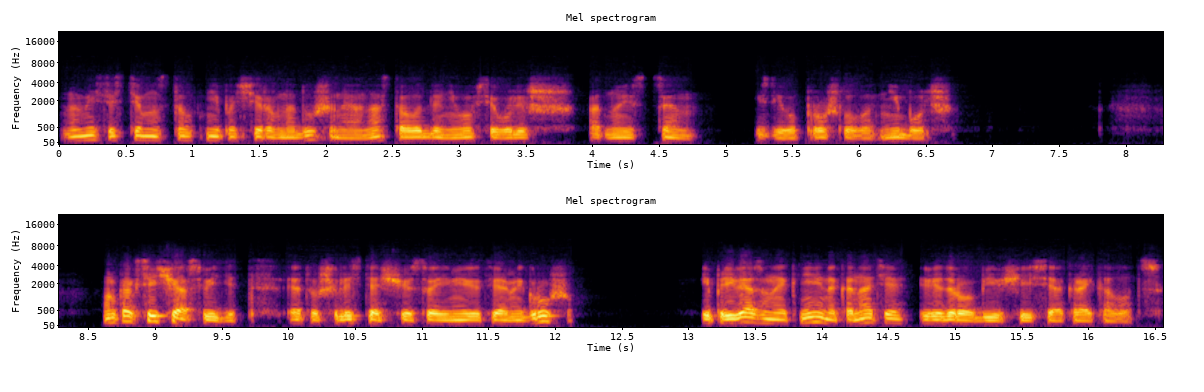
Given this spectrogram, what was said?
Но вместе с тем он стал к ней почти равнодушен, и она стала для него всего лишь одной из сцен из его прошлого, не больше. Он как сейчас видит эту шелестящую своими ветвями грушу и привязанное к ней на канате ведро, бьющееся о край колодца.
